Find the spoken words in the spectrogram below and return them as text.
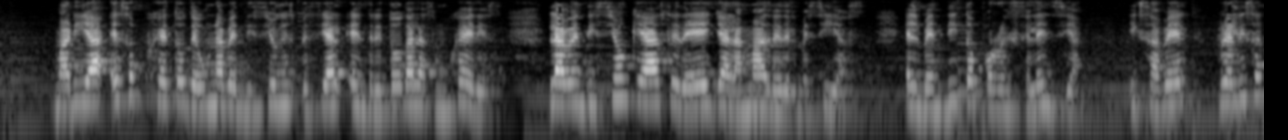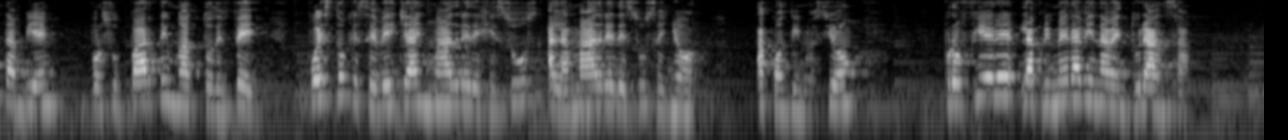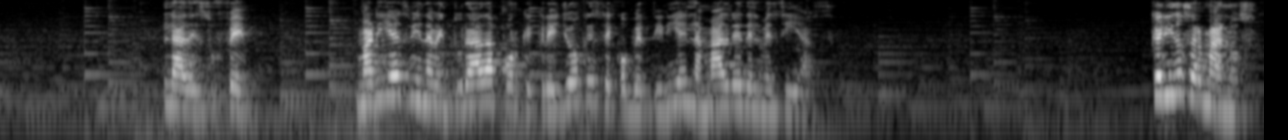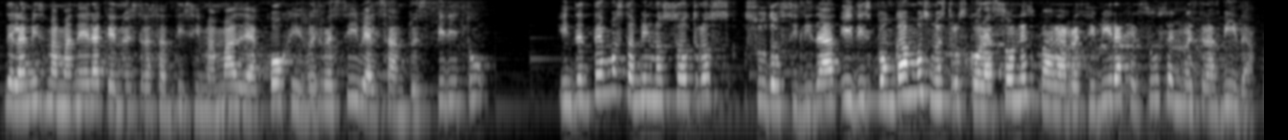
María es objeto de una bendición especial entre todas las mujeres. la bendición que hace de ella la madre del Mesías, el bendito por excelencia. Isabel realiza también por su parte un acto de fe, puesto que se ve ya en madre de Jesús a la madre de su Señor. A continuación, profiere la primera bienaventuranza, la de su fe. María es bienaventurada porque creyó que se convertiría en la madre del Mesías. Queridos hermanos, de la misma manera que nuestra Santísima Madre acoge y recibe al Santo Espíritu, intentemos también nosotros su docilidad y dispongamos nuestros corazones para recibir a Jesús en nuestra vida.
